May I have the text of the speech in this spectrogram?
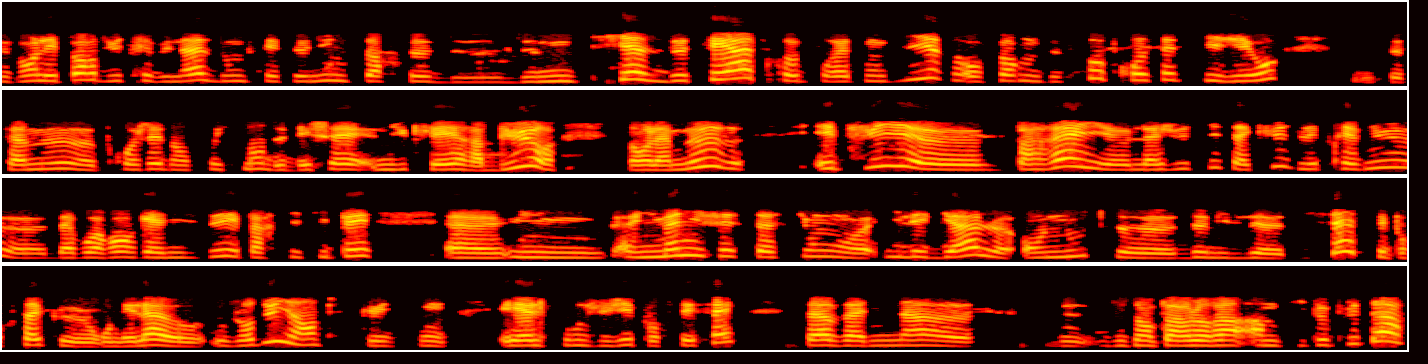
devant les portes du tribunal. Donc c'est tenu une sorte de, pièce de théâtre, pourrait-on dire, en forme de faux procès de CIGEO, ce fameux projet d'enfouissement de déchets nucléaires à Bure, dans la Meuse. Et puis, euh, pareil, la justice accuse les prévenus euh, d'avoir organisé et participé euh, à une manifestation euh, illégale en août 2017. C'est pour ça qu'on est là aujourd'hui, hein, puisqu'ils sont et elles sont jugées pour ces faits. Ça, Vanina vous en parlera un petit peu plus tard.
